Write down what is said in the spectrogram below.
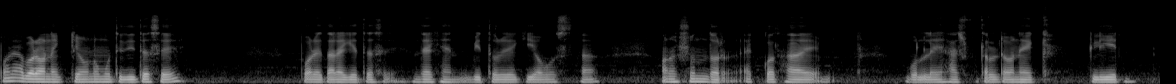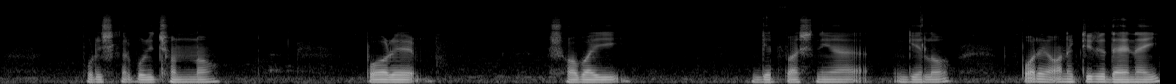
পরে আবার অনেককে অনুমতি দিতেছে, পরে তারা গেতেছে, দেখেন ভিতরে কি অবস্থা। অনেক সুন্দর, এক কথায় বললে হাসপাতালটা অনেক ক্লিন, পরিষ্কার, পরিচ্ছন্ন। পরে সবাই গেট পাস নিয়ে গেল। পরে অনেকটিরে দেয় নাই।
